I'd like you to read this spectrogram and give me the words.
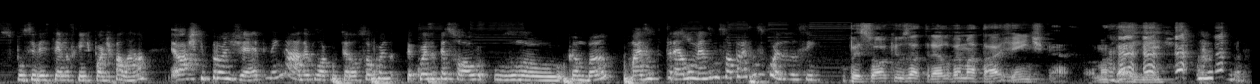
os possíveis temas que a gente pode falar. Eu acho que projeto nem nada eu coloco no Trello, só coisa, coisa pessoal uso no Kanban, mas o Trello mesmo só pra essas coisas, assim. O pessoal que usa Trello vai matar a gente, cara. Vai matar a gente.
